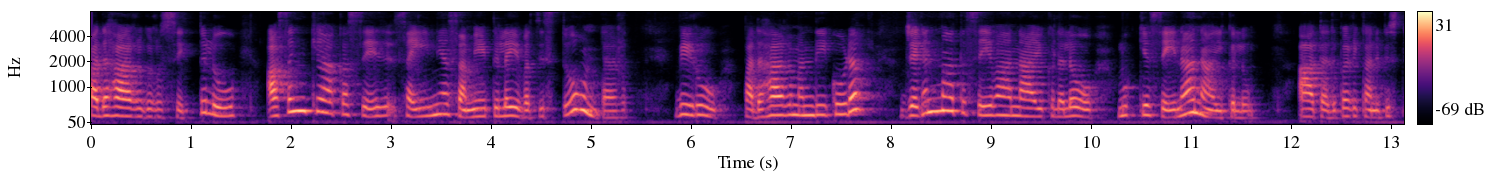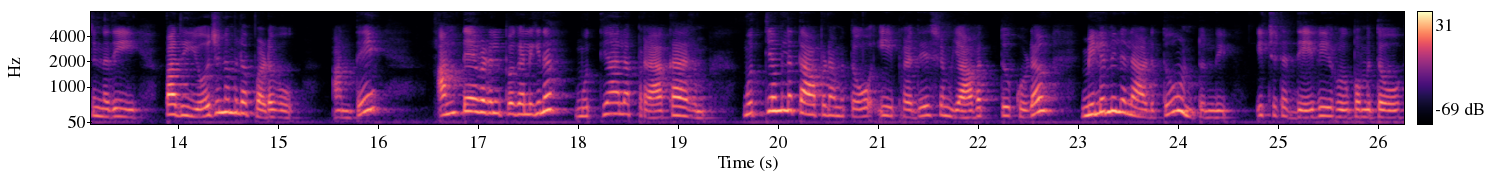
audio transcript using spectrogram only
పదహారుగురు శక్తులు అసంఖ్యాక సైన్య సమేతులై వసిస్తూ ఉంటారు. వీరు పదహారు మంది కూడా జగన్మాత సేవా నాయకులలో ముఖ్య సేనా నాయకులు. ఆ తదుపరి కనిపిస్తున్నది పది యోజనముల పొడవు. అంతే అంతే వెడల్పగలిగిన ముత్యాల ప్రాకారం. ముత్యముల తాపడంతో ఈ ప్రదేశం యావత్తూ కూడా మిలమిలలాడుతూ ఉంటుంది. ఇచ్చట దేవి రూపముతో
